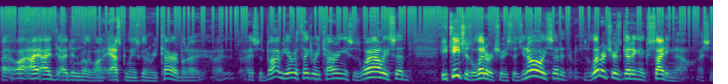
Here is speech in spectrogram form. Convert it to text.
uh, I, I, I, didn't really want to ask him when he's going to retire, but I, I, I said, Bob, you ever think of retiring? He says, well, he said, he teaches literature. He says, you know, he said, literature is getting exciting now. I said,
